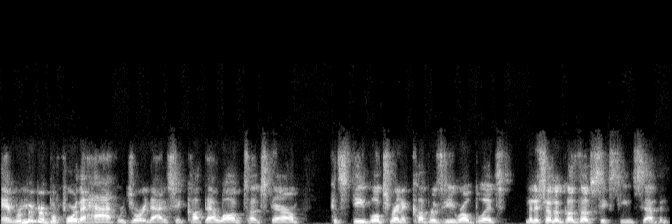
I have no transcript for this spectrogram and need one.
And remember before the half where Jordan Addison caught that long touchdown because Steve Wilks ran a cover zero blitz. Minnesota goes up 16 7.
